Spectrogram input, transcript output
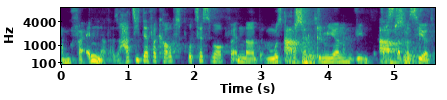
ähm, verändert? Also hat sich der Verkaufsprozess überhaupt verändert? Muss man Absolut. was optimieren? Wie, was Absolut. da passiert?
